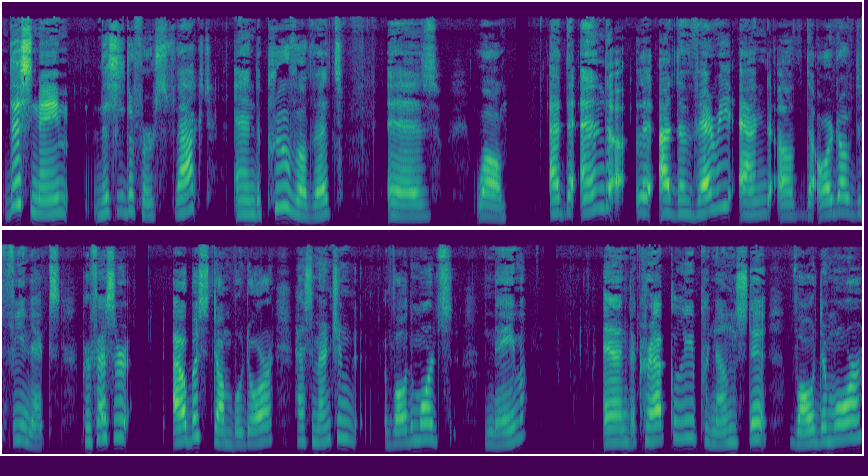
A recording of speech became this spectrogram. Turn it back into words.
this name, this is the first fact, and the proof of it is, well, at the end, at the very end of the Order of the Phoenix, Professor Albus Dumbledore has mentioned Voldemort's name and correctly pronounced it Voldemort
